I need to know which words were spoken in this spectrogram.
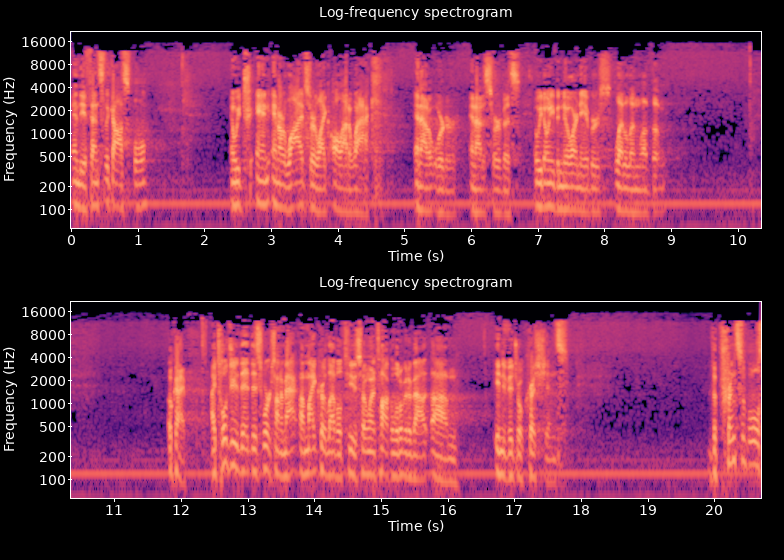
and the offense of the gospel and, we tr- and, and our lives are like all out of whack and out of order and out of service. And we don't even know our neighbors, let alone love them. Okay, I told you that this works on a, ma- a micro level too, so I want to talk a little bit about um, individual Christians. The principles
